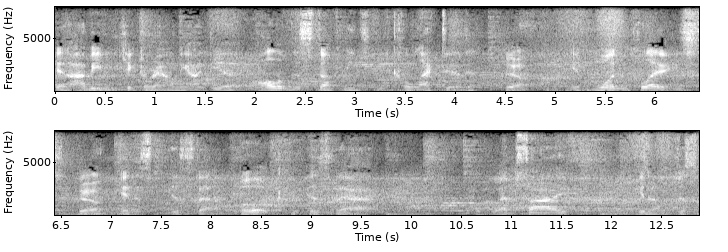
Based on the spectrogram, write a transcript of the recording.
And I've even kicked around the idea of all of this stuff needs to be collected Yeah, in one place. yeah, And is, is that a book? Is that a website? You know, just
